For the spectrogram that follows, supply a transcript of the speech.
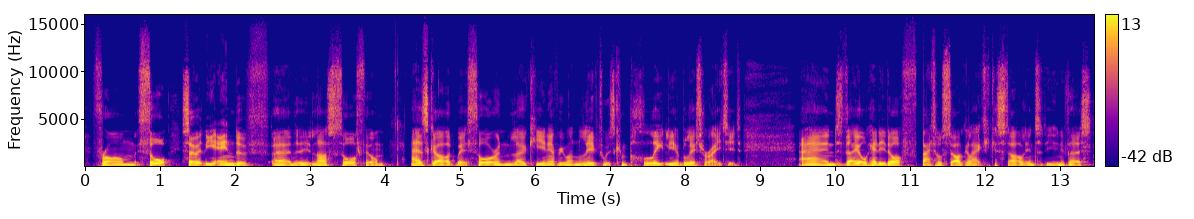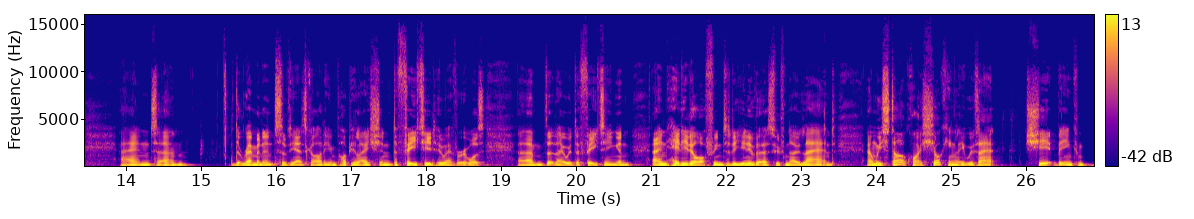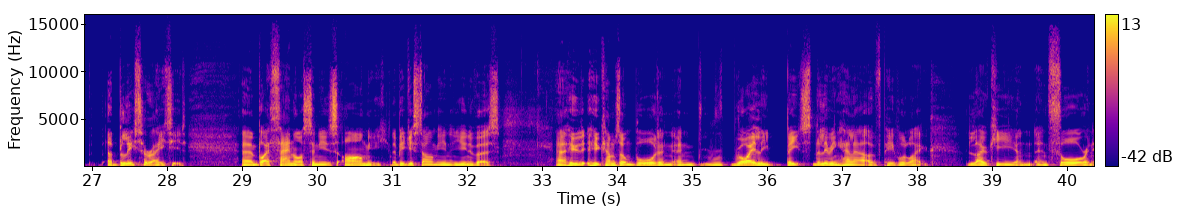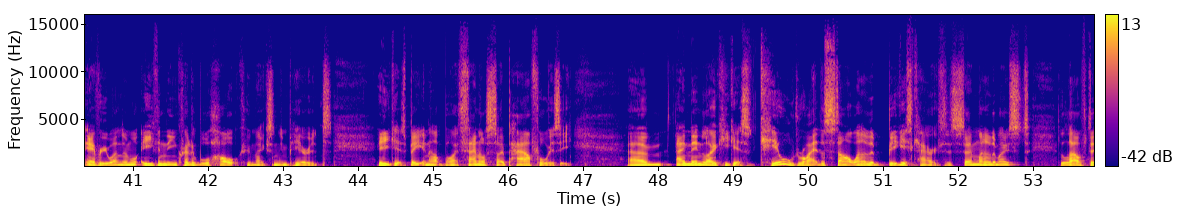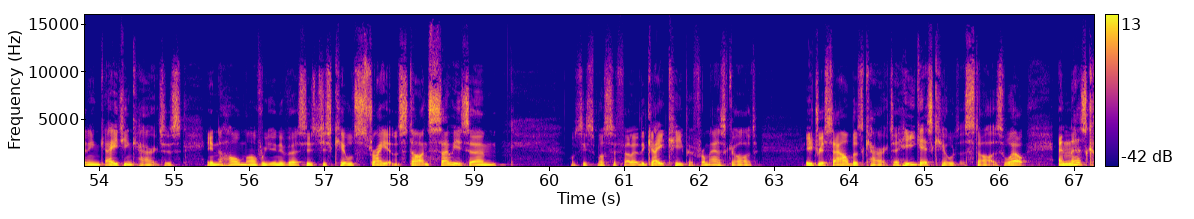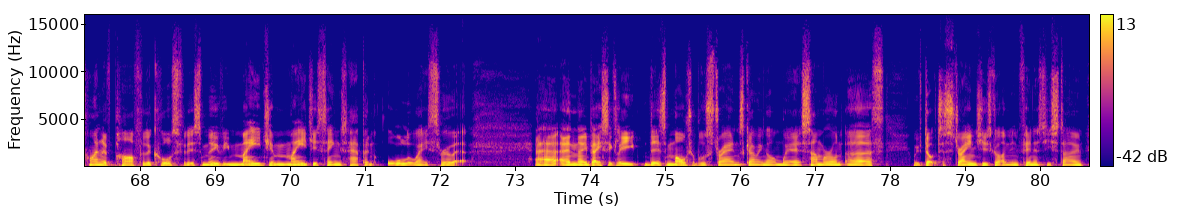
from Thor. So at the end of uh, the last Thor film, Asgard, where Thor and Loki and everyone lived, was completely obliterated. And they all headed off Battlestar Galactica style into the universe and um, the remnants of the Asgardian population defeated whoever it was um, that they were defeating and, and headed off into the universe with no land. And we start quite shockingly with that ship being com- obliterated um, by Thanos and his army, the biggest army in the universe. Uh, who who comes on board and, and royally beats the living hell out of people like Loki and, and Thor and everyone, and even the Incredible Hulk, who makes an appearance. He gets beaten up by Thanos, so powerful is he. Um, and then Loki gets killed right at the start, one of the biggest characters and one of the most loved and engaging characters in the whole Marvel universe is just killed straight at the start. And so is um, what's his what's the fellow the gatekeeper from Asgard. Idris Elba's character, he gets killed at the start as well. And that's kind of par for the course for this movie. Major, major things happen all the way through it. Uh, and they basically, there's multiple strands going on where some are on Earth with Doctor Strange, who's got an Infinity Stone.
